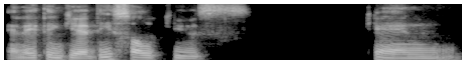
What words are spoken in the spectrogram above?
and i think yeah these soul cues can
